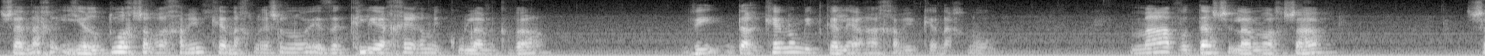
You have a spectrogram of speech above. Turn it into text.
שאנחנו, ירדו עכשיו רחמים, כי אנחנו, יש לנו איזה כלי אחר מכולם כבר, ודרכנו מתגלה הרחמים, כי אנחנו... מה העבודה שלנו עכשיו? ש...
